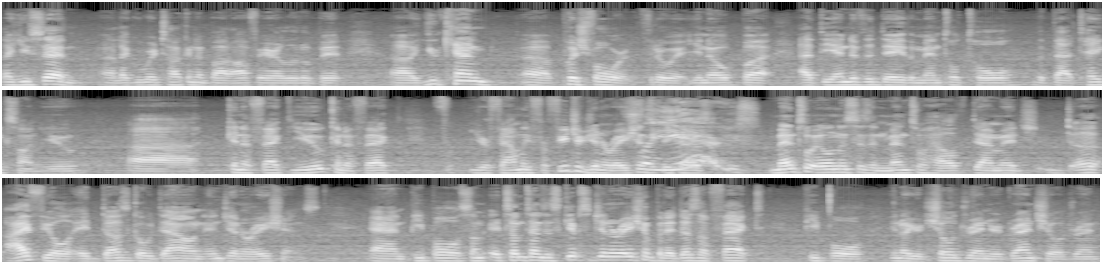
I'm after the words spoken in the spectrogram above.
like you said uh, like we were talking about off air a little bit uh, you can uh, push forward through it you know? But at the end of the day the mental toll that that takes on you uh, can affect you can affect your family for future generations for because years. mental illnesses and mental health damage i feel it does go down in generations and people some it sometimes it skips a generation but it does affect people you know your children your grandchildren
